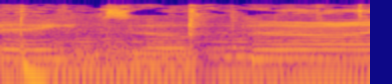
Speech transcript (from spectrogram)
shades of pearl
